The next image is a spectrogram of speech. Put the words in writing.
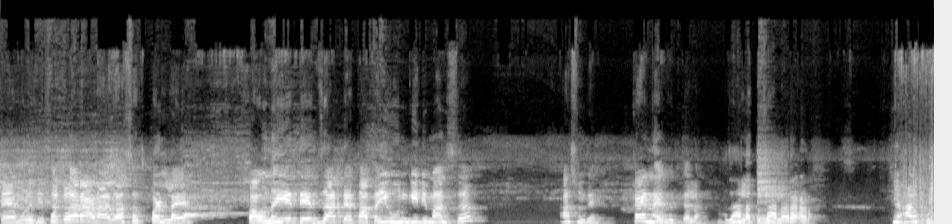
त्यामुळे ही सगळा राडा आज असाच पडला आहे पाहुणं येतेच जात्यात आता येऊन गेली माणसं. असू द्या. काय नाही होत त्याला. झाला तर झाला राडा. ही हळकुंड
